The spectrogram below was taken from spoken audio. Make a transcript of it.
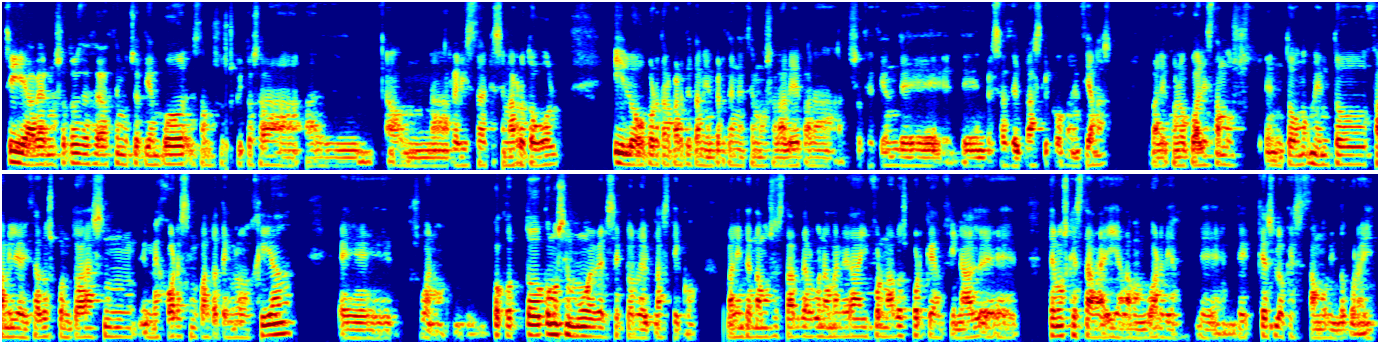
Sí, a ver, nosotros desde hace mucho tiempo estamos suscritos a, una revista que se llama Rotobol y luego, por otra parte, también pertenecemos a la B para la Asociación de, Empresas del Plástico Valencianas, ¿vale? Con lo cual estamos en todo momento familiarizados con todas las mejoras en cuanto a tecnología, eh, pues bueno, poco todo cómo se mueve el sector del plástico. ¿vale? Intentamos estar de alguna manera informados porque al final eh, tenemos que estar ahí a la vanguardia de, qué es lo que se está moviendo por ahí.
